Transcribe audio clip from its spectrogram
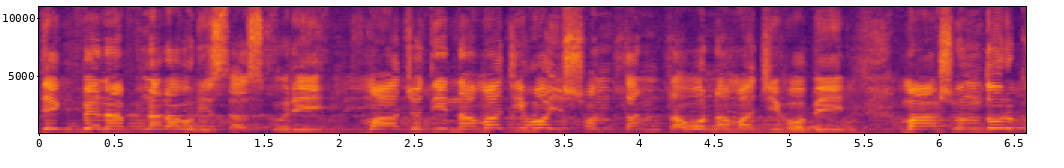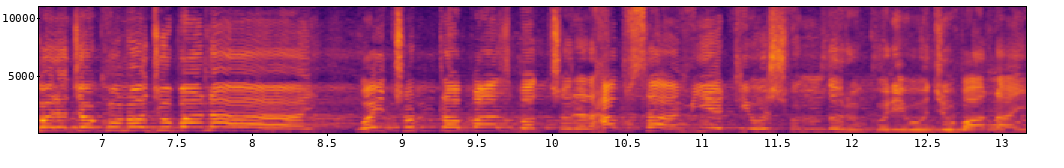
দেখবেন আপনারাও রিসার্চ করে মা যদি নামাজি হয় সন্তানটাও নামাজি হবে। মা সুন্দর করে যখন অজু বানায়, ওই ছোট্ট পাঁচ বছরের হাফসা মেয়েটিও সুন্দর করে অজু বানায়।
